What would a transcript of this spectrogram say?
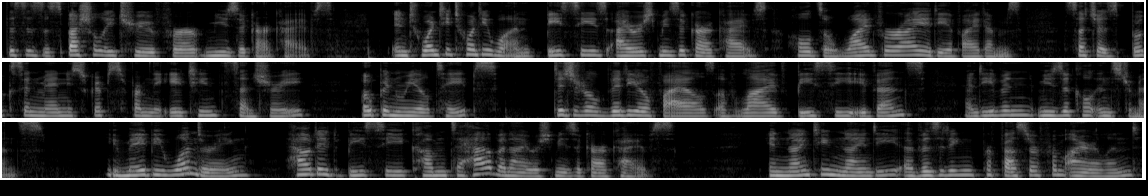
This is especially true for music archives. In 2021, BC's Irish Music Archives holds a wide variety of items, such as books and manuscripts from the 18th century, open reel tapes, digital video files of live BC events, and even musical instruments. You may be wondering, how did BC come to have an Irish Music Archives? In 1990, a visiting professor from Ireland,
